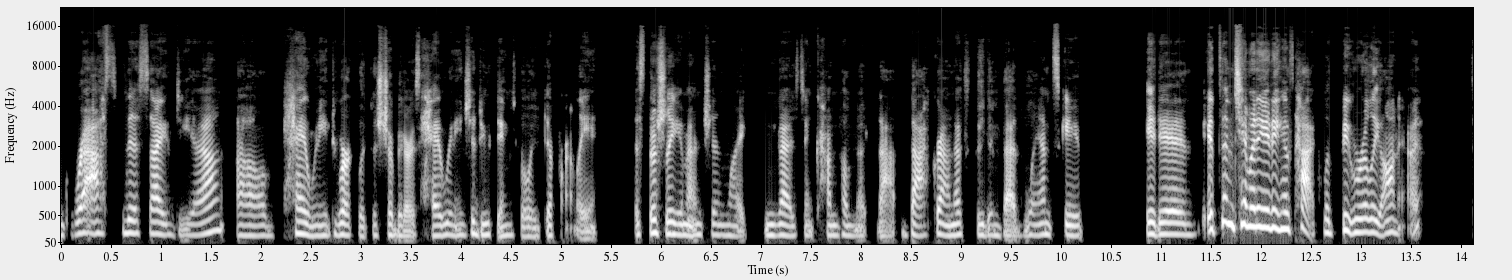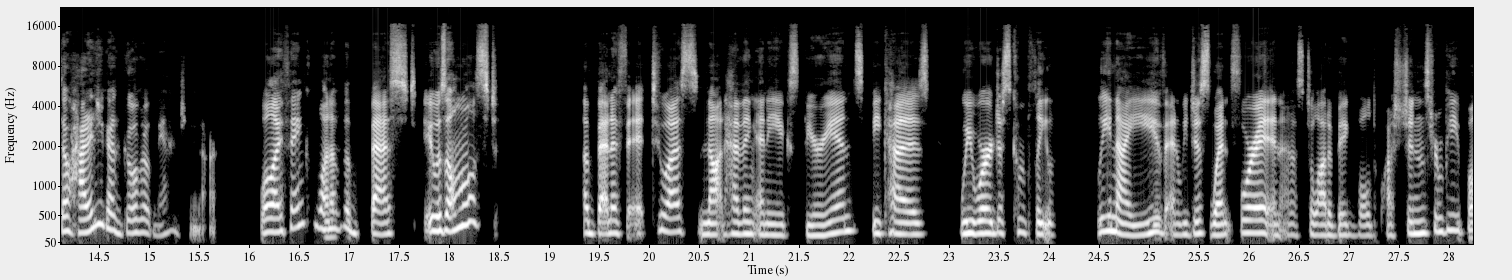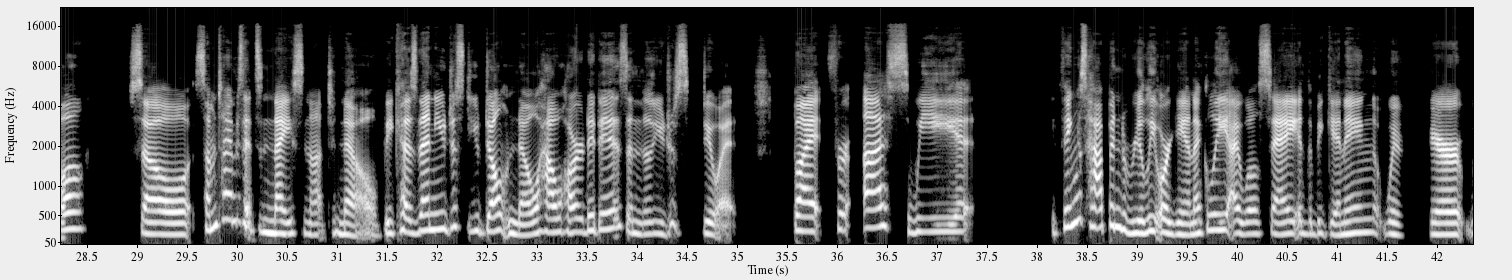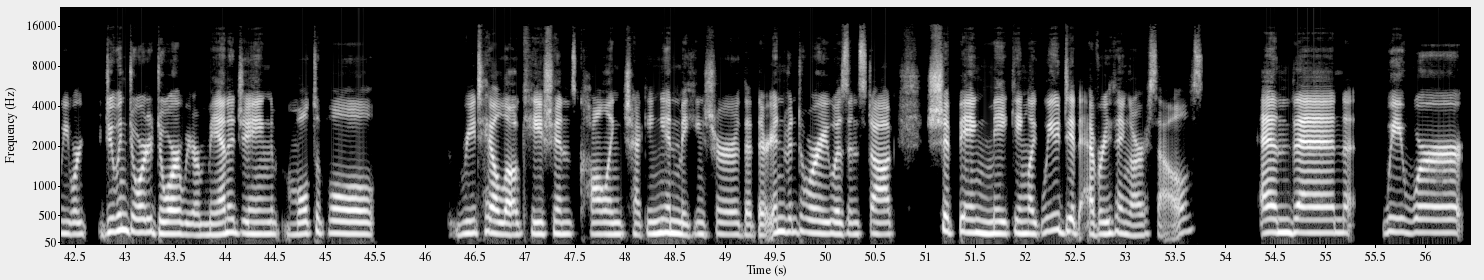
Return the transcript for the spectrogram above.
grasp this idea of, hey, we need to work with distributors. Hey, we need to do things really differently. Especially you mentioned like you guys didn't come from that background of food and bev landscape. It is, it's intimidating as heck. Let's be really honest. So how did you guys go about managing that? Well, I think one of the best, it was almost a benefit to us not having any experience because we were just completely naive and we just went for it and asked a lot of big, bold questions from people. So sometimes it's nice not to know because then you just you don't know how hard it is and you just do it. But for us, we things happened really organically, I will say, in the beginning where we were doing door to door, we were managing multiple retail locations, calling, checking in, making sure that their inventory was in stock, shipping, making, like we did everything ourselves. And then we were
